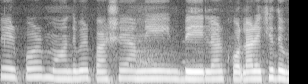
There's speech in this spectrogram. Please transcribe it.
তো এরপর মহাদেবের পাশে আমি বেল আর কলা রেখে দেব।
